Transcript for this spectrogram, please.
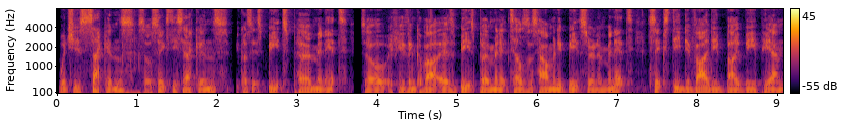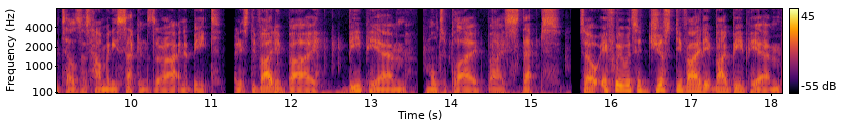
which is seconds. So 60 seconds because it's beats per minute. So if you think about it as beats per minute tells us how many beats are in a minute. 60 divided by BPM tells us how many seconds there are in a beat. And it's divided by BPM multiplied by steps. So if we were to just divide it by BPM,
